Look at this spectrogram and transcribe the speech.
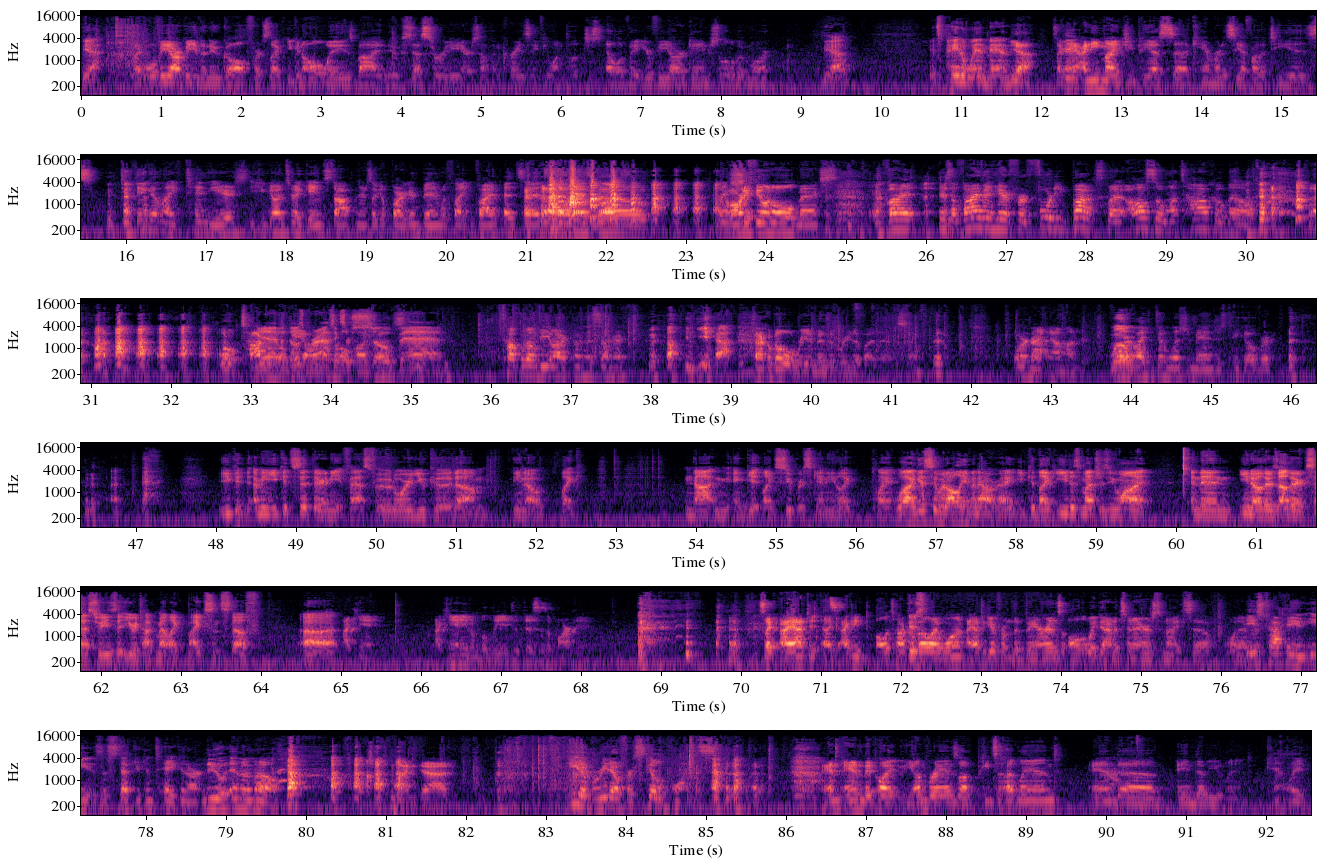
Yeah Like, will VR be the new golf, where it's like you can always buy a new accessory or something crazy if you want to just elevate your VR game just a little bit more? yeah. It's pay to win, man. Yeah, it's like I, I need my GPS uh, camera to see how far the T is. Do you think in like 10 years you could go into a GameStop and there's like a bargain bin with like Vive headsets? Oh, no. Like, I'm already shit, feeling old, Max. But there's a Vive in here for 40 bucks, but I also want Taco Bell. Taco yeah, Bell Yeah, but those VR, that's a graphics whole are so bad. Taco Bell VR coming this summer, yeah. Taco Bell will reinvent the burrito by then. So. or Right not. now I'm hungry. or Well, like Demolition Man just take over. you could. I mean, you could sit there and eat fast food, or you could, um, you know, like not and, and get like super skinny, like playing. Well, I guess it would all even out, right? You could like eat as much as you want, and then you know, there's other accessories that you were talking about, like bikes and stuff. Uh, I can't. I can't even believe that this is a market. it's like I have to. Like, I can eat all the Taco There's- Bell I want. I have to get from the Barrens all the way down to Tanaris tonight. So whatever. Each taco you eat is a step you can take in our new MMO. Oh my god. eat a burrito for skill points. and and they probably the Yum brands of Pizza Hut Land and uh, A and W Land. Can't wait.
